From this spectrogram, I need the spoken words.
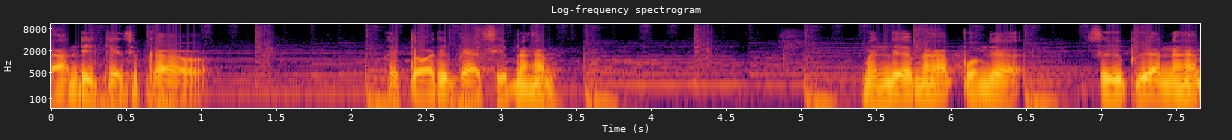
ด่านที่เกต19ไปต่อที่ 80 นะครับ เหมือนเดิมนะครับ ผมจะซื้อเพื่อนนะครับ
